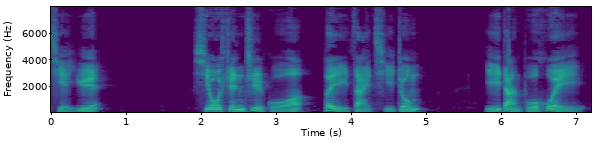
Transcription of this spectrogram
且曰：修身治国，备在其中。一旦不会，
